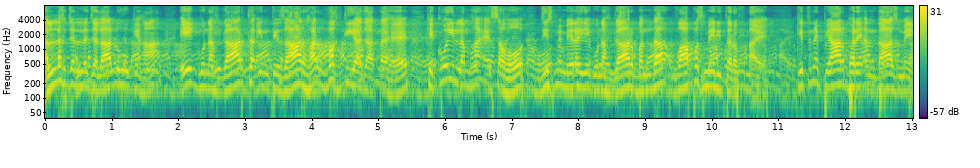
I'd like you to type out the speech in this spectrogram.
अल्लाह जल्ल जलालू के हाँ एक गुनाहगार का इंतज़ार हर वक्त किया जाता है कि कोई लम्हा ऐसा हो जिसमें मेरा ये गुनहगार बंदा वापस मेरी तरफ़ आए। कितने प्यार भरे अंदाज में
